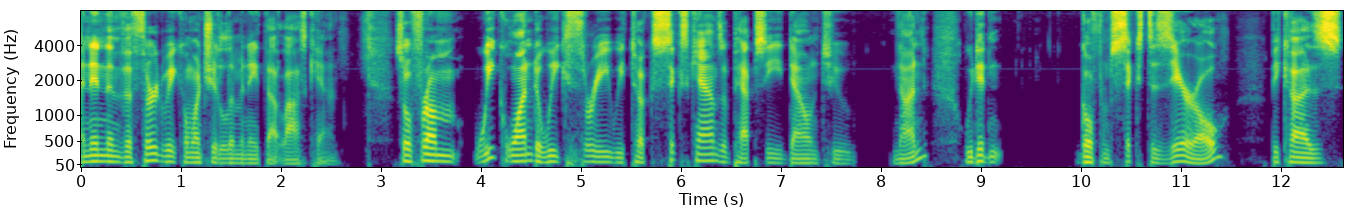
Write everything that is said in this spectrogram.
And then in the third week, I want you to eliminate that last can. So from week one to week three, we took six cans of Pepsi down to none. We didn't go from six to zero because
